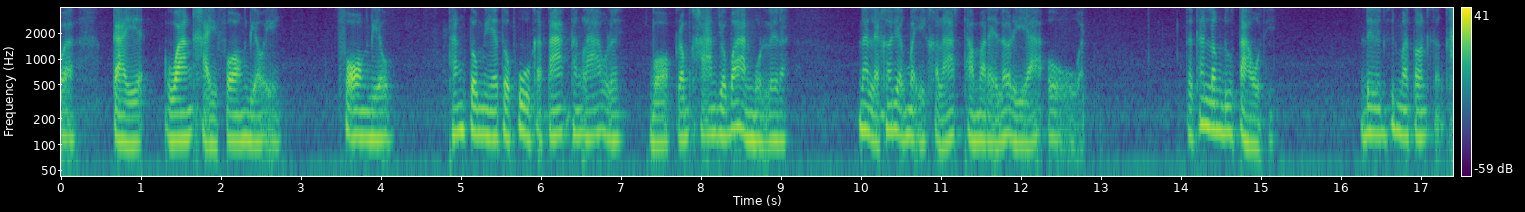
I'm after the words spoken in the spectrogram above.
ว่าไก่วางไข่ฟองเดียวเอง ฟองเดียว ทั้งตัวเมียตัวผู้กระตากทั้งล้าวเลย บอกรำคาญชาวบ้านหมดเลยนะนั่นแหละเขาเรียกมาอิคลาสทำอะไรแล้วริยะโอ้อวดแต่ท่านลองดูเต่าที เดินขึ้นมาตอนกลางค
